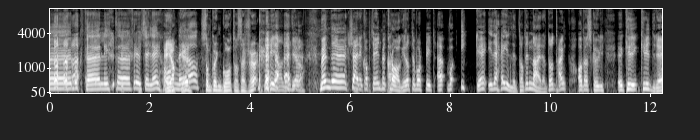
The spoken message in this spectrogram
eh, lukter litt eh, frøkjeller. Ei jakke da som kan gå av seg sjøl. Ja, det tror jeg. Men eh, kjære kaptein, beklager at det ble litt Jeg var ikke i det hele tatt i nærheten av å tenke at jeg skulle eh, kry- krydre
